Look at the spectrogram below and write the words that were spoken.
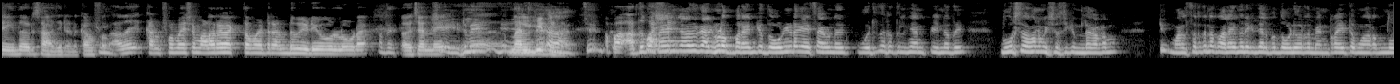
ചെയ്ത ഒരു സാഹചര്യമാണ്. കൺഫേം അത് കൺഫർമേഷൻ വളരെ വ്യക്തമായിട്ട് രണ്ട് വീഡിയോകളിലൂടെ. ചെന്നൈ നൽകിയിട്ടുണ്ട്. അപ്പൊ അത് പക്ഷേ പറയാൻ ഞാൻ ഒരു കാര്യം കൂടെ പറയാം. എനിക്ക് ധോണിയുടെ കേസ് ആയതുകൊണ്ട് ഒരു തരത്തിൽ ഞാൻ പിന്നെ അത് നൂറ് ശതമാനം വിശ്വസിക്കുന്നില്ല. കാരണം മത്സരത്തിന്റെ തലേന്ന് എനിക്ക് ചിലപ്പോൾ ധോണി പറഞ്ഞ മെൻഡറായിട്ട് മാറുന്നു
